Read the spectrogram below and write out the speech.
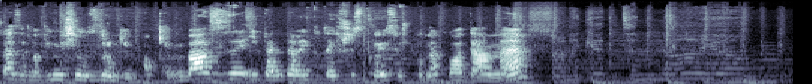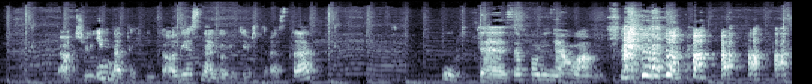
Teraz zabawimy się z drugim okiem bazy i tak dalej. Tutaj wszystko jest już ponakładane. A, czyli inna technika. Od jasnego widzisz teraz, tak? Kurde, zapomniałam.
